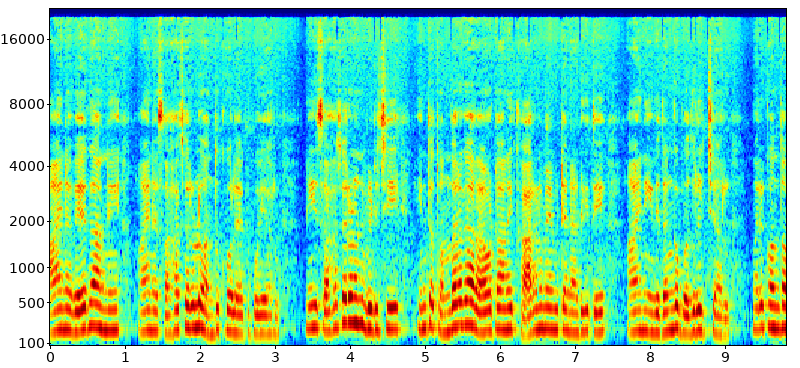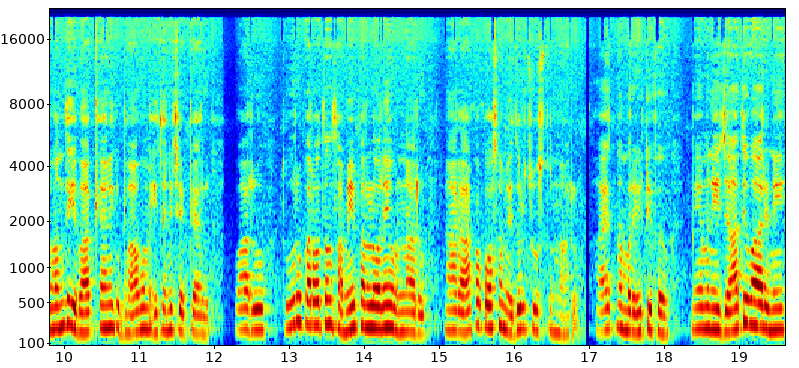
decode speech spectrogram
ఆయన వేగాన్ని ఆయన సహచరులు అందుకోలేకపోయారు. నీ సహచరులను విడిచి ఇంత తొందరగా రావటానికి కారణమేమిటని అడిగితే ఆయన ఈ విధంగా బదులిచ్చారు. మరికొంతమంది ఈ వాక్యానికి భావం ఇదని చెప్పారు. వారు తూరు పర్వతం సమీపంలోనే ఉన్నారు. నా రాక కోసం ఎదురు చూస్తున్నారు. ఆయత్ నంబర్ ఎయిటీ ఫైవ్. మేము నీ జాతి వారిని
